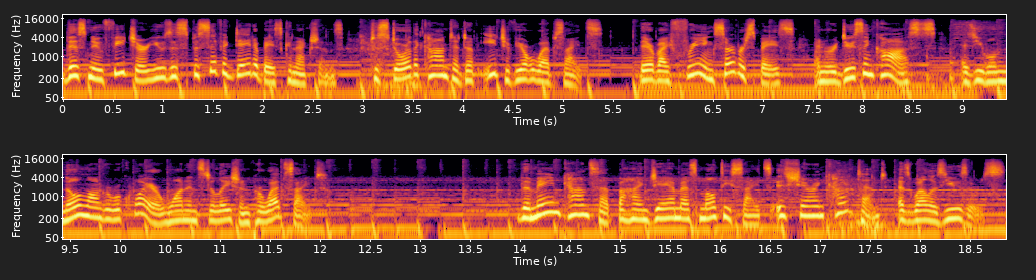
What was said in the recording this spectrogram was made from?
This new feature uses specific database connections to store the content of each of your websites thereby freeing server space and reducing costs as you will no longer require one installation per website. The main concept behind JMS Multisites is sharing content as well as users.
